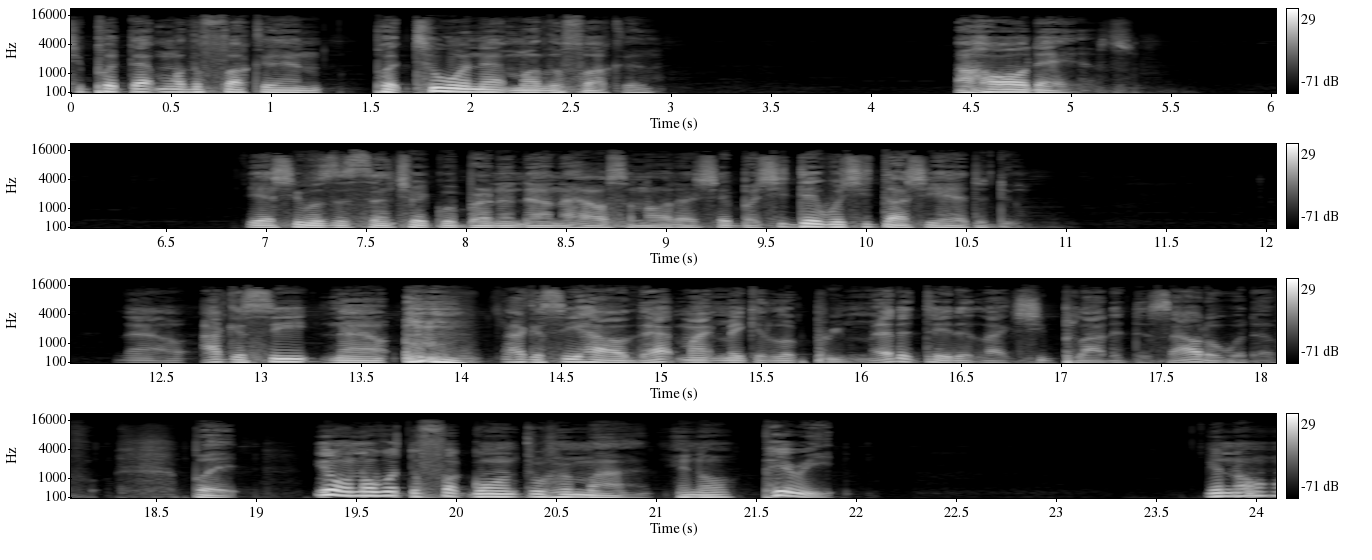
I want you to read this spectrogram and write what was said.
She put that motherfucker in put two in that motherfucker. I hauled ass. Yeah, she was eccentric with burning down the house and all that shit, but she did what she thought she had to do. Now I can see now I can see how that might make it look premeditated, like she plotted this out or whatever. But you don't know what the fuck going through her mind, you know. Period. You know,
